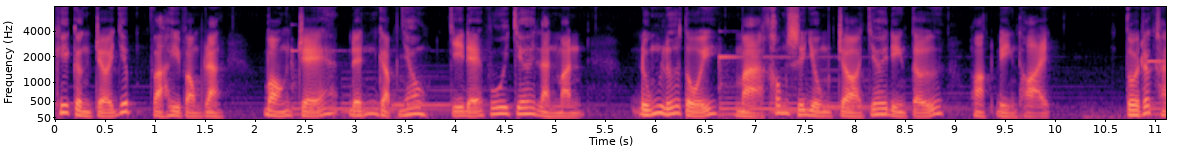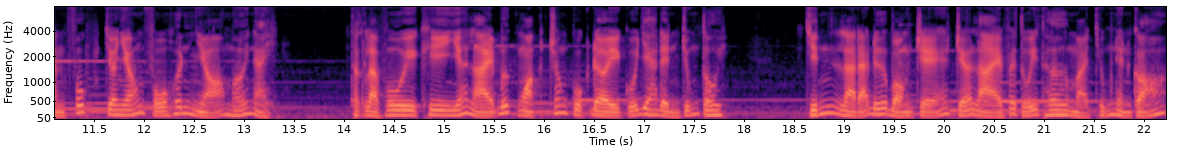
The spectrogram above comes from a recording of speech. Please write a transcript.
khi cần trợ giúp và hy vọng rằng bọn trẻ đến gặp nhau chỉ để vui chơi lành mạnh, đúng lứa tuổi mà không sử dụng trò chơi điện tử hoặc điện thoại. Tôi rất hạnh phúc cho nhóm phụ huynh nhỏ mới này. Thật là vui khi nhớ lại bước ngoặt trong cuộc đời của gia đình chúng tôi. Chính là đã đưa bọn trẻ trở lại với tuổi thơ mà chúng nên có.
